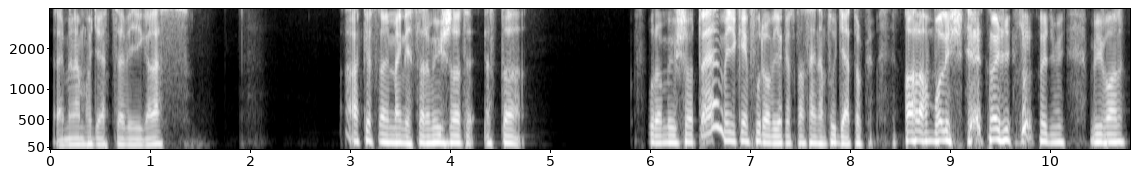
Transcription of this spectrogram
Remélem, hogy egyszer vége lesz. Köszönöm, hogy megnézted a műsort, ezt a fura műsort. Eh, mondjuk én fura vagyok, ezt már szerintem tudjátok alapból is, hogy, hogy mi, mi van.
